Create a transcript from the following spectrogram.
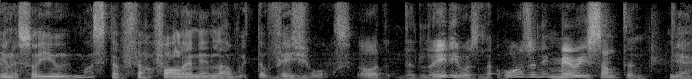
you know, so you must have fa- fallen in love with the visuals. Oh, the, the lady was not. What was her name? Mary something. Yeah.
